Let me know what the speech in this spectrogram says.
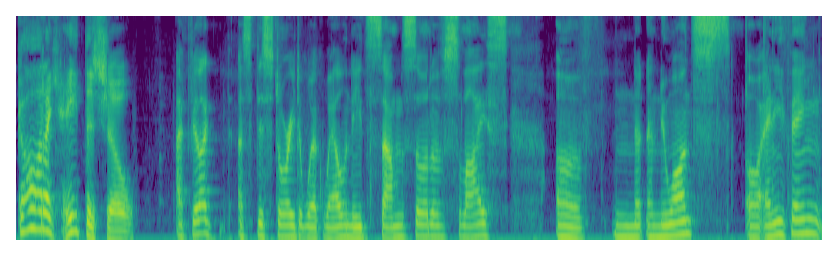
God, I hate this show. I feel like this story to work well needs some sort of slice of n- a nuance or anything.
